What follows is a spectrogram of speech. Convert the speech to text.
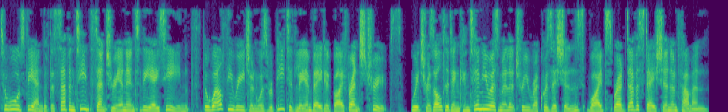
Towards the end of the 17th century and into the 18th, the wealthy region was repeatedly invaded by French troops which resulted in continuous military requisitions, widespread devastation and famine.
